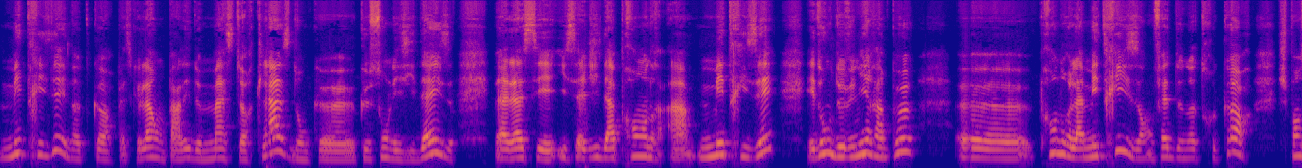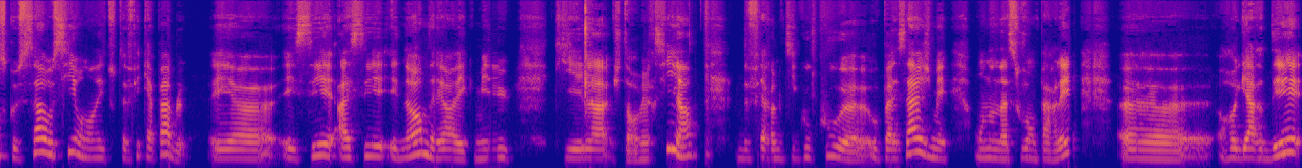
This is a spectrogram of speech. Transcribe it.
maîtriser notre corps, parce que là, on parlait de masterclass, donc que sont les e-days. Ben là, il s'agit d'apprendre à maîtriser et donc devenir un peu euh, prendre la maîtrise en fait de notre corps. Je pense que ça aussi, on en est tout à fait capable. Et, euh, c'est assez énorme d'ailleurs avec Mélu qui est là. Je te remercie hein, de faire un petit coucou euh, au passage, mais on en a souvent parlé. regardez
